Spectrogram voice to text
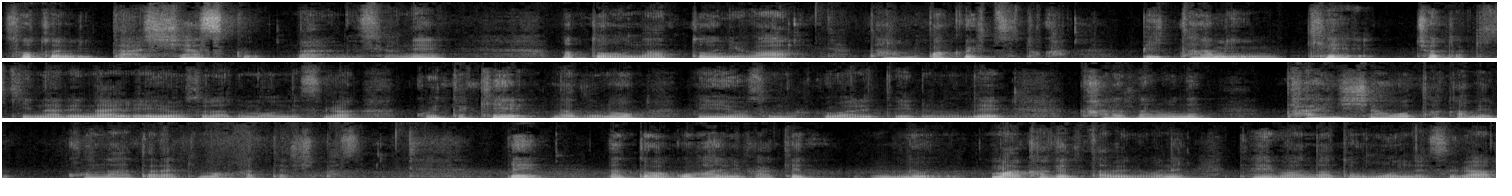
外に出しやすくなるんですよね。あと納豆にはタンパク質とかビタミン K ちょっと聞き慣れない栄養素だと思うんですがこういった K などの栄養素も含まれているので体のね代謝を高めるこんな働きもあったりします。で納豆はご飯にかけまあかけて食べるのがね定番だと思うんですが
